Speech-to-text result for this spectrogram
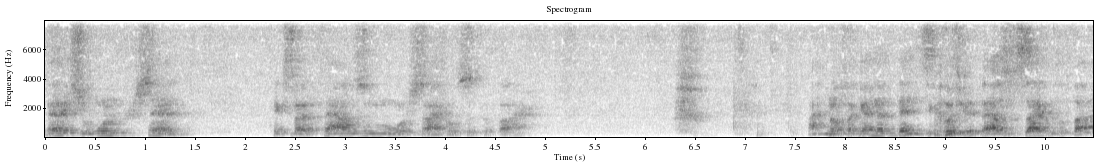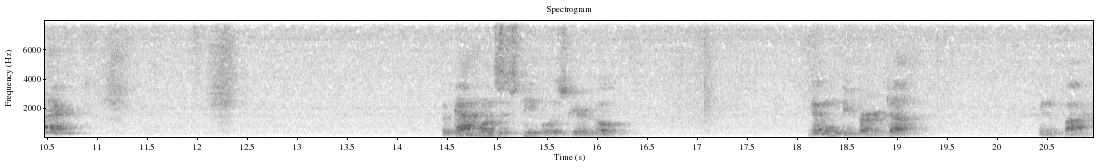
That extra 1% takes about a thousand more cycles of the fire. I don't know if I got enough days to go through a thousand cycles of fire. But God wants His people as pure gold. It won't be burnt up in the fire.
